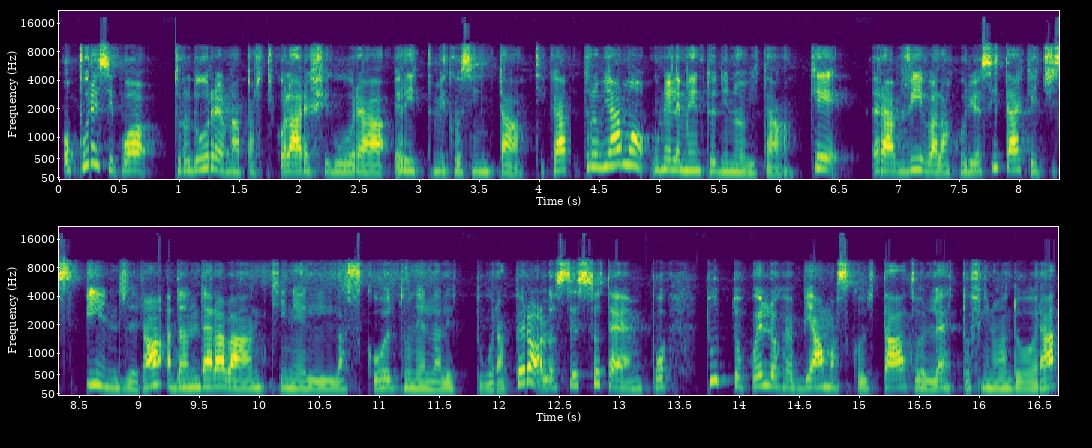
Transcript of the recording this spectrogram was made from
oppure si può introdurre una particolare figura ritmico-sintattica, troviamo un elemento di novità che ravviva la curiosità che ci spinge no? ad andare avanti nell'ascolto, nella lettura, però allo stesso tempo tutto quello che abbiamo ascoltato e letto fino ad ora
